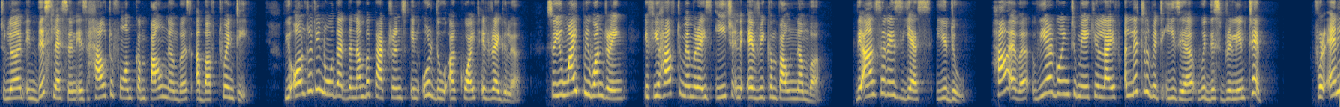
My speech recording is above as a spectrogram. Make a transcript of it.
to learn in this lesson is how to form compound numbers above 20. You already know that the number patterns in Urdu are quite irregular. So you might be wondering if you have to memorize each and every compound number. The answer is yes, you do. However, we are going to make your life a little bit easier with this brilliant tip. For any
